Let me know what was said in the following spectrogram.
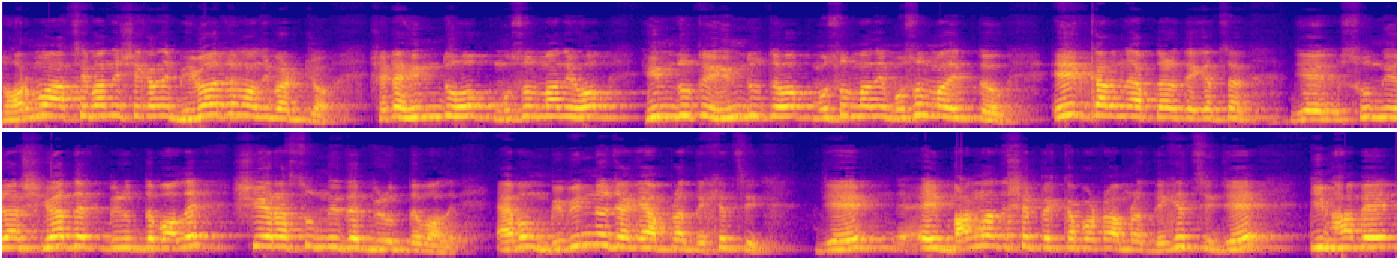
ধর্ম আছে মানে সেখানে বিভাজন অনিবার্য। সেটা হিন্দু হোক, মুসলমানই হোক, হিন্দুতে হিন্দুতে হোক, মুসলমানে মুসলমানিত্বে হোক। এর কারণে আপনারা দেখেছেন যে সুন্নিরা শিয়াদের বিরুদ্ধে বলে, শিয়ারা সুন্নিদের বিরুদ্ধে বলে। এবং বিভিন্ন জায়গায় আমরা দেখেছি যে, এই বাংলাদেশের প্রেক্ষাপটে আমরা দেখেছি যে, কীভাবে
